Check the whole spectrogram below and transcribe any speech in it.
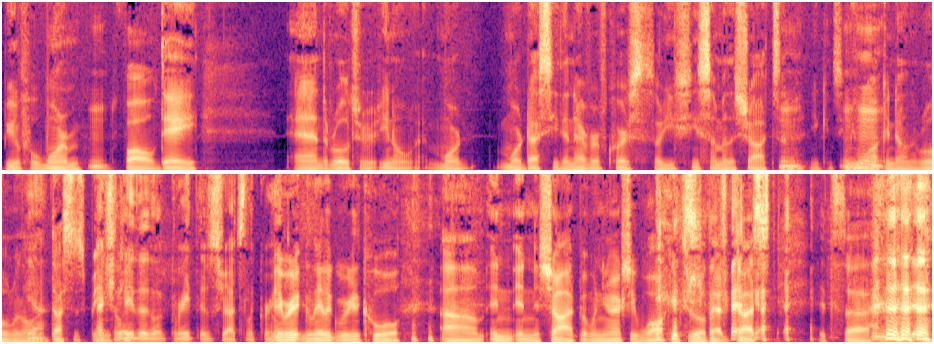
beautiful, warm Mm. fall day, and the roads were, you know, more more dusty than ever. Of course, so you see some of the shots, and Mm. you can see Mhm. me walking down the road with all Yeah. the dust is being Actually, kicked. they look great. Those shots look great. They, re- they look really cool um, in in the shot, but when you're actually walking through all that dust, it's uh,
